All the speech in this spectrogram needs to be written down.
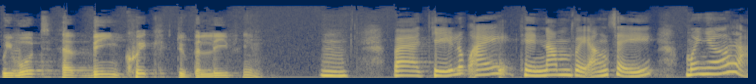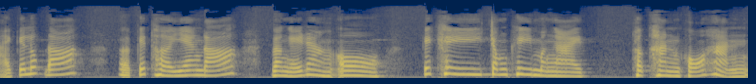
we hmm. would have been quick to believe him. Ừ. Và chỉ lúc ấy thì năm vị ẩn sĩ mới nhớ lại cái lúc đó, cái thời gian đó và nghĩ rằng ồ, cái khi trong khi mà ngài thực hành khổ hạnh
